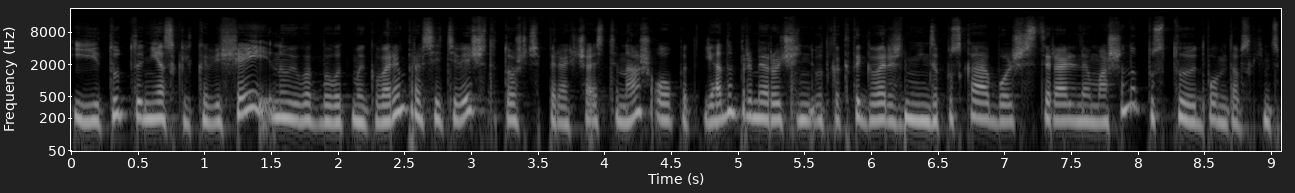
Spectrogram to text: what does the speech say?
И тут несколько вещей, ну и как бы вот мы говорим про все эти вещи, это тоже теперь отчасти наш опыт. Я, например, очень, вот как ты говоришь, не запускаю больше стиральную машину пустую, помню, там с какими-то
